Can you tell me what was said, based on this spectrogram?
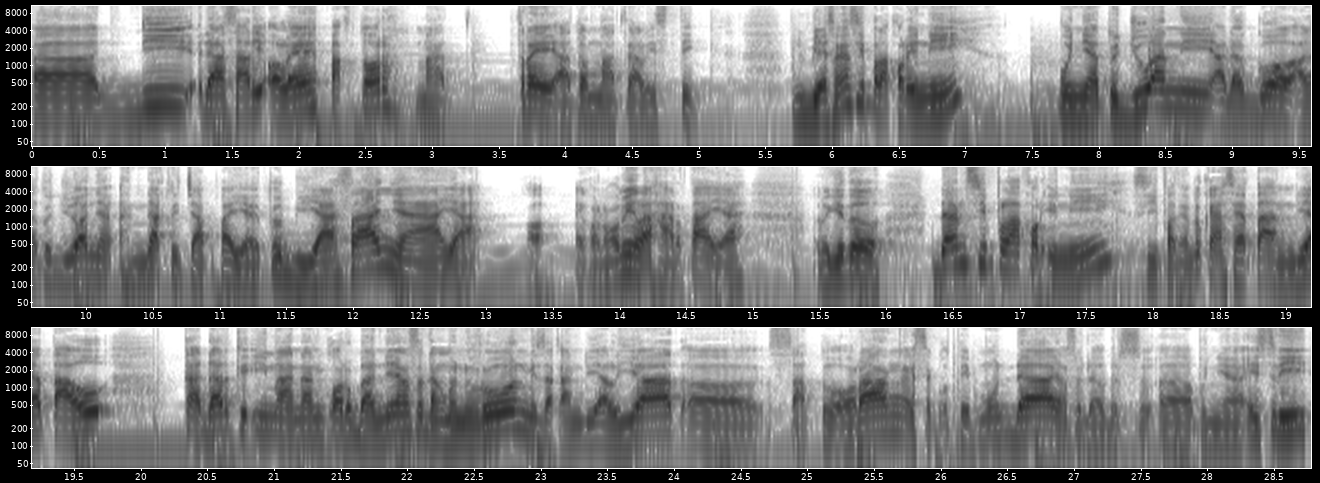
uh, didasari oleh faktor matre atau materialistik. Biasanya si pelakor ini punya tujuan nih, ada goal, ada tujuan yang hendak dicapai yaitu biasanya ya kok ekonomi lah harta ya. Begitu. Dan si pelakor ini sifatnya tuh kayak setan. Dia tahu kadar keimanan korbannya yang sedang menurun. Misalkan dia lihat uh, satu orang eksekutif muda yang sudah bersu uh, punya istri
